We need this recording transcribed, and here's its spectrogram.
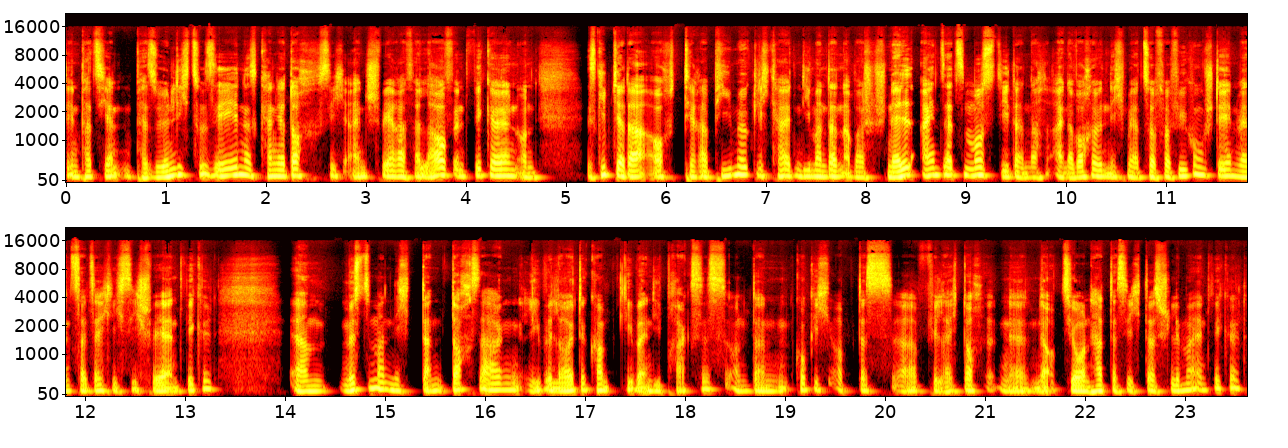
den Patienten persönlich zu sehen? Es kann ja doch sich ein schwerer Verlauf entwickeln und es gibt ja da auch Therapiemöglichkeiten, die man dann aber schnell einsetzen muss, die dann nach einer Woche nicht mehr zur Verfügung stehen, wenn es tatsächlich sich schwer entwickelt. Ähm, müsste man nicht dann doch sagen, liebe Leute, kommt lieber in die Praxis und dann gucke ich, ob das äh, vielleicht doch eine, eine Option hat, dass sich das schlimmer entwickelt?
